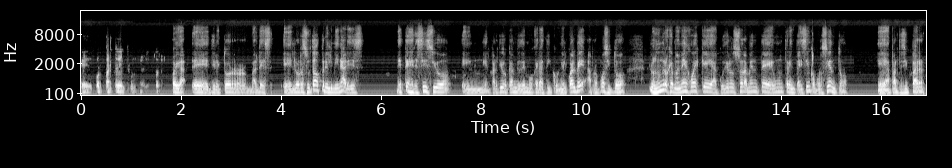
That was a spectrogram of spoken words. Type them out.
eh, por parte del Tribunal Electoral. Oiga, eh, director Valdés, los resultados preliminares de este ejercicio en el Partido Cambio Democrático, en el cual ve, a propósito, los números que manejo es que acudieron solamente un 35% eh, a participar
